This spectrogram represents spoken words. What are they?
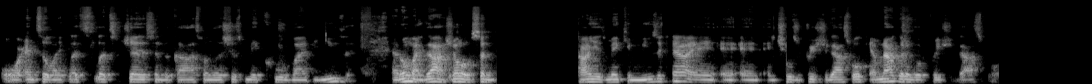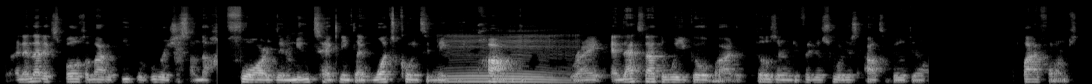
or and so like let's let's just jettison the gospel and let's just make cool vibey music. And oh my gosh, all of a sudden Kanye's making music now and and, and choose to preach the gospel. Okay, I'm not gonna go preach the gospel. And then that exposed a lot of people who were just on the for the new technique, like what's going to make me pop, Mm, right? And that's not the way you go about it. Those are individuals who are just out to build their own platforms.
